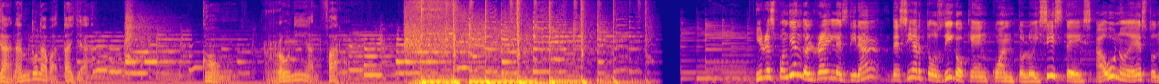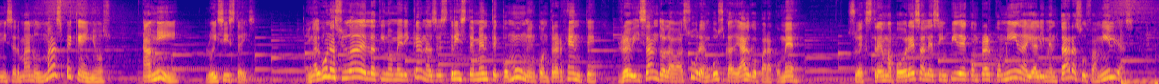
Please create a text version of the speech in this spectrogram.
Ganando la batalla con Ronnie Alfaro. Y respondiendo el rey les dirá, de cierto os digo que en cuanto lo hicisteis a uno de estos mis hermanos más pequeños, a mí lo hicisteis. En algunas ciudades latinoamericanas es tristemente común encontrar gente revisando la basura en busca de algo para comer. Su extrema pobreza les impide comprar comida y alimentar a sus familias,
